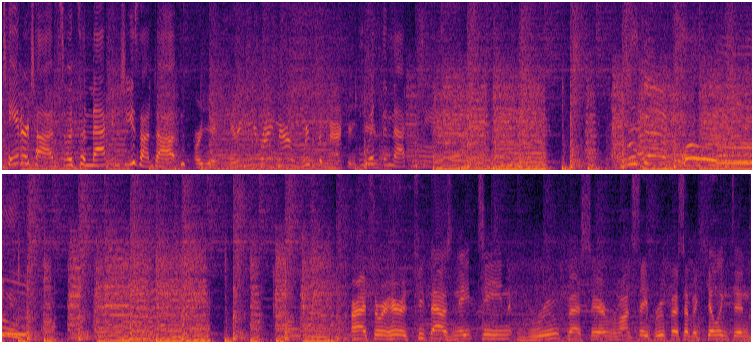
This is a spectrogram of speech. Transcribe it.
tater tots with some mac and cheese on top. Are you kidding me right now? With the mac and cheese? With the mac and cheese. All right, so we're here at 2018 Brewfest here, Vermont State Brewfest up at Killington.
